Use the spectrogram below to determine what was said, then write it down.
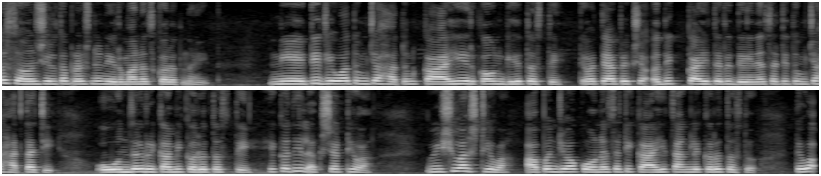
तर सहनशीलता प्रश्न निर्माणच करत नाहीत. नियती जेव्हा तुमच्या हातून काही हिरकावून घेत असते तेव्हा त्यापेक्षा अधिक काहीतरी देण्यासाठी तुमच्या हाताची ओंजळ रिकामी करत असते हे कधी लक्षात ठेवा. विश्वास ठेवा. आपण जेव्हा कोणासाठी काही चांगले करत असतो तेव्हा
